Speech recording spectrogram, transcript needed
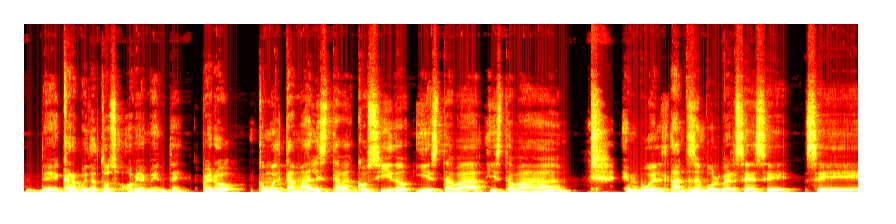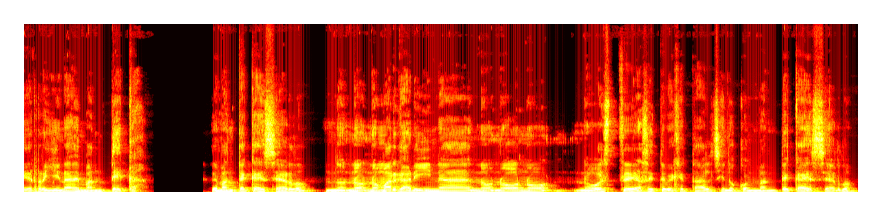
de, carbohidratos, obviamente. Pero como el tamal estaba cocido y estaba, y estaba envuelto, antes de envolverse, se, se rellena de manteca de manteca de cerdo, no, no, no margarina, no, no, no, no este aceite vegetal, sino con manteca de cerdo.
